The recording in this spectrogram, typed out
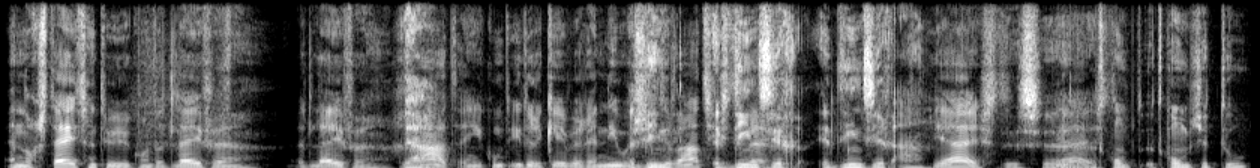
En nog steeds natuurlijk, want het leven, het leven Ja. gaat. En je komt iedere keer weer in nieuwe Het dient, situaties. het, dient zich, het dient zich aan. Juist. Dus eh, Juist. het, komt, het komt je toe.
